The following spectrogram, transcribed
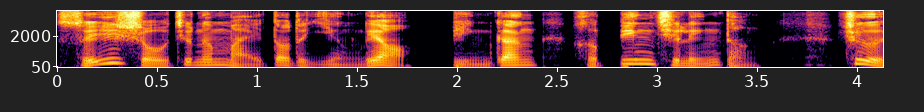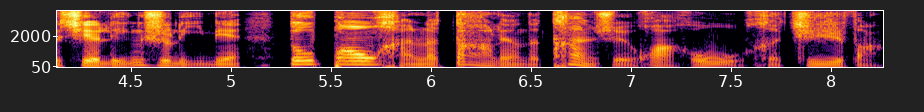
随手就能买到的饮料、饼干和冰淇淋等这些零食里面，都包含了大量的碳水化合物和脂肪。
